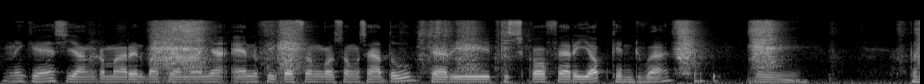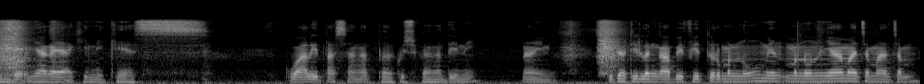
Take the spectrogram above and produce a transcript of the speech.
Ini guys yang kemarin pada nanya NV001 dari Discovery Yop Gen 2 Nih bentuknya kayak gini guys. Kualitas sangat bagus banget ini. Nah ini sudah dilengkapi fitur menu menunya macam-macam.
